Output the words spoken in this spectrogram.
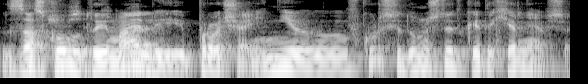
За сколотую эмаль и прочее. Они не в курсе, думают, что это какая-то херня все.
